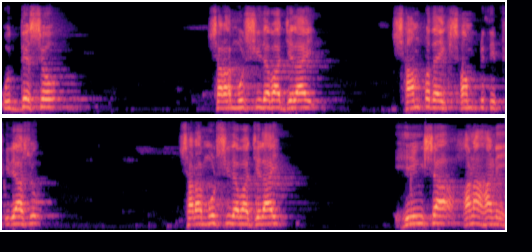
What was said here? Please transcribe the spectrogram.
উদ্দেশ্য সারা মুর্শিদাবাদ জেলায় সাম্প্রদায়িক সম্প্রীতি ফিরে আসুক। সারা মুর্শিদাবাদ জেলায় হিংসা, হানাহানি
